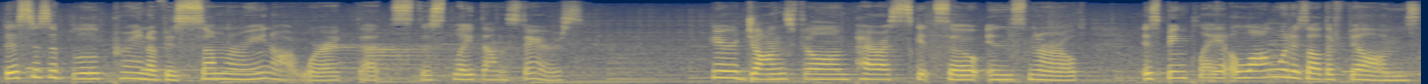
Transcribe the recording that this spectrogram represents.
This is a blueprint of his submarine artwork that's displayed downstairs. Here John's film Paris Schizo Insnarled is being played along with his other films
